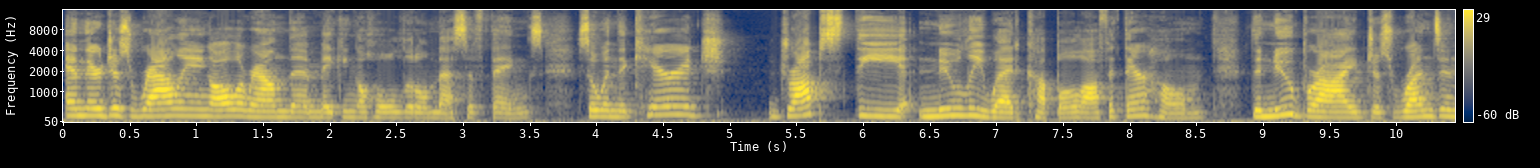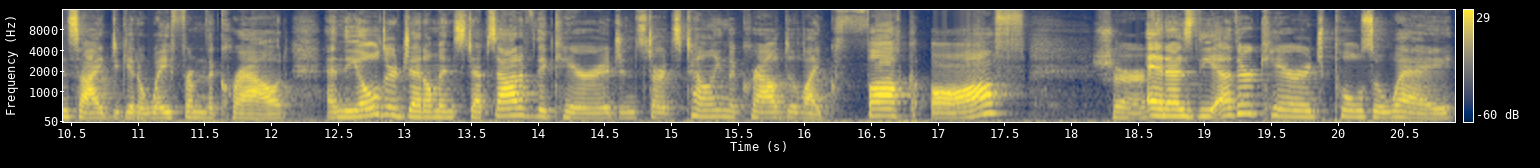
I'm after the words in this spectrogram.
And they're just rallying all around them, making a whole little mess of things. So when the carriage drops the newlywed couple off at their home. The new bride just runs inside to get away from the crowd, and the older gentleman steps out of the carriage and starts telling the crowd to like fuck off. Sure. And as the other carriage pulls away,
